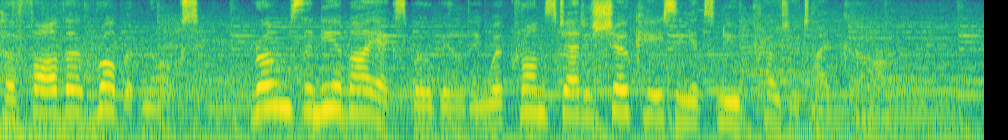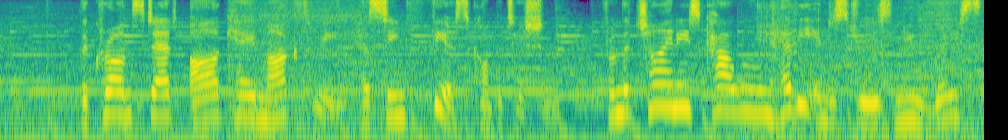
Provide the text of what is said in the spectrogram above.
Her father, Robert Knox, roams the nearby expo building where Kronstadt is showcasing its new prototype car. The Kronstadt RK Mark III has seen fierce competition from the Chinese Kowloon Heavy Industries new racer.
